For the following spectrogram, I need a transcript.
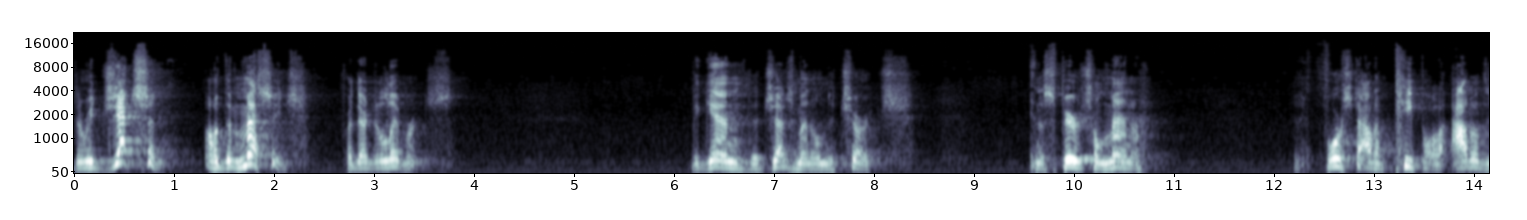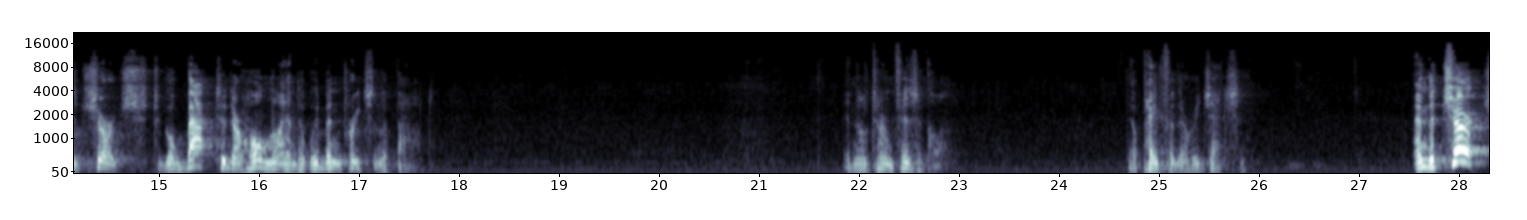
the rejection of the message for their deliverance began the judgment on the church in a spiritual manner. It forced out a people out of the church to go back to their homeland that we've been preaching about. And they'll turn physical. They'll pay for their rejection. And the church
